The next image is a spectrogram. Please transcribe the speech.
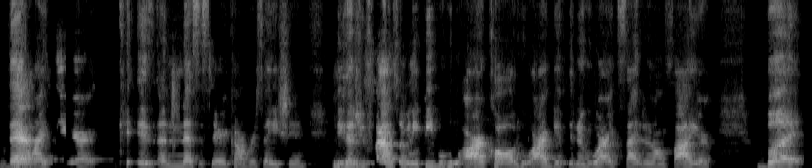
that yeah. right there is a necessary conversation because you found so many people who are called, who are gifted, and who are excited and on fire, but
